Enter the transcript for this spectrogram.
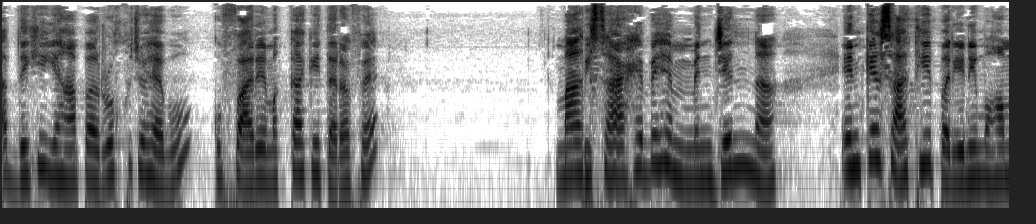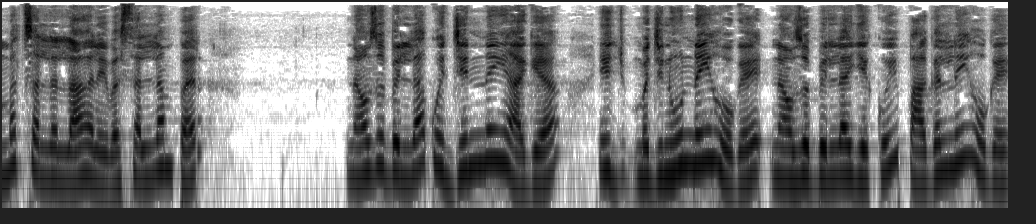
اب دیکھیے یہاں پر رخ جو ہے وہ کفار مکہ کی طرف ہے۔ ماں صاحب من جنہ، ان کے ساتھی پر یعنی محمد صلی اللہ علیہ وسلم پر نوز باللہ کوئی جن نہیں آ گیا، یہ مجنون نہیں ہو گئے نوز باللہ یہ کوئی پاگل نہیں ہو گئے۔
